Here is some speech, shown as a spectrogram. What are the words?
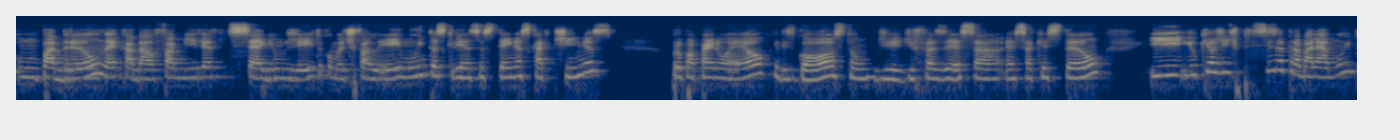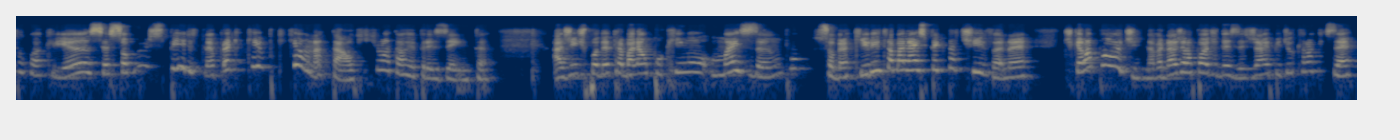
um padrão, né? Cada família segue um jeito, como eu te falei. Muitas crianças têm as cartinhas para o Papai Noel, eles gostam de, de fazer essa, essa questão. E, e, o que a gente precisa trabalhar muito com a criança é sobre o espírito, né? Para que, que, que, é o Natal? O que, que o Natal representa? A gente poder trabalhar um pouquinho mais amplo sobre aquilo e trabalhar a expectativa, né? De que ela pode, na verdade, ela pode desejar e pedir o que ela quiser.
